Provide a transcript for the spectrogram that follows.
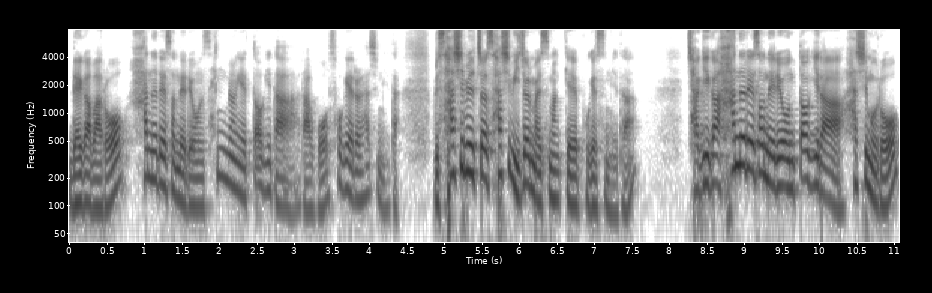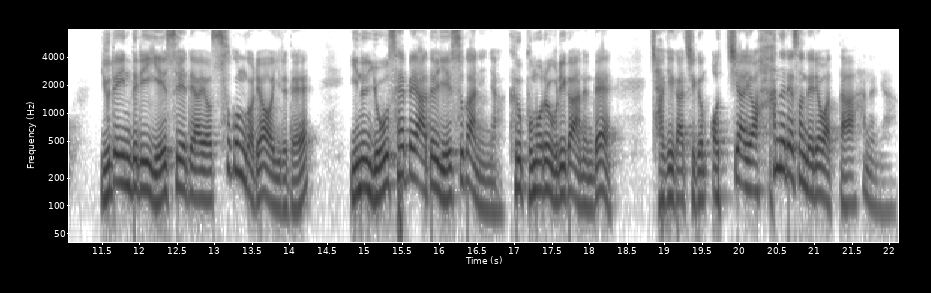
내가 바로 하늘에서 내려온 생명의 떡이다라고 소개를 하십니다. 우리 41절, 42절 말씀 함께 보겠습니다. 자기가 하늘에서 내려온 떡이라 하심으로 유대인들이 예수에 대하여 수군거려 이르되 이는 요셉의 아들 예수가 아니냐. 그 부모를 우리가 아는데 자기가 지금 어찌하여 하늘에서 내려왔다 하느냐.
